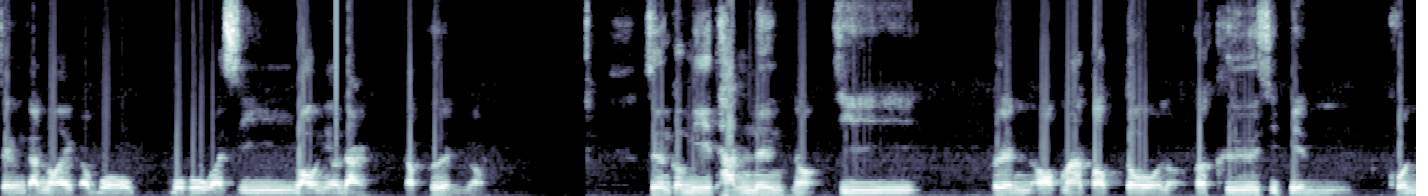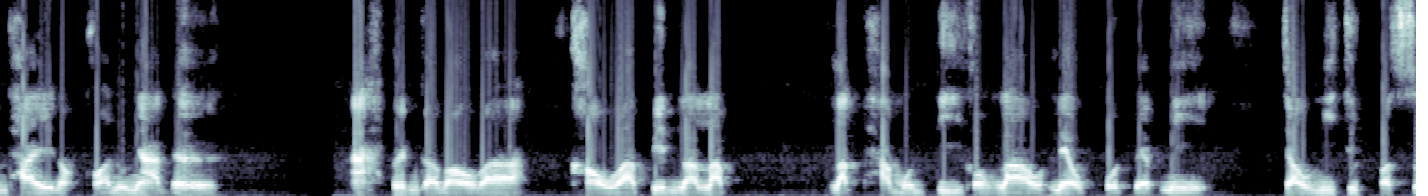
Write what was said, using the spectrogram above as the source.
ซึ่งก็น้อยก็บ่บ่ฮู้ว่าสิเว้าแนวใดกับเพิ่นเนาะซึ่งก็มีท่านหนึ่งเนาะที่เพิ่นออกมาตอบโต้เนาะก็คือสิเป็นคนไทยเนาะขออนุญาตเด้ออะเพิ่นก็เว้าว่าเขาว่าเป็นระลับรัฐมนตรีของลาแล้วโพสแบบนี้ เจ้ามีจุดประส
